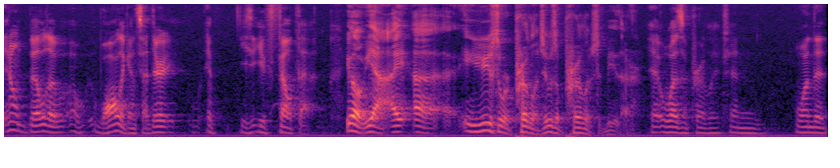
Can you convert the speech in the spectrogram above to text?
they don't build a, a wall against that. They're it, you, you, felt that. Yo, yeah, I uh, you used the word privilege. It was a privilege to be there. It was a privilege, and one that,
